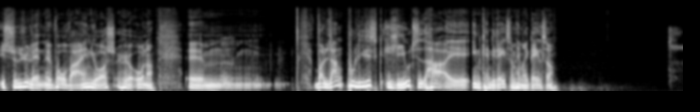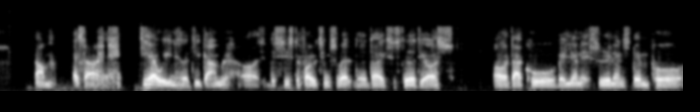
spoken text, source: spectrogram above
i Sydjylland, øh, hvor vejen jo også hører under. Øhm, hvor lang politisk levetid har øh, en kandidat som Henrik Dahl så? Jamen, altså, de her uenigheder, de er gamle, og ved sidste folketingsvalg, øh, der eksisterede de også. Og der kunne vælgerne i Sydjylland stemme på,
